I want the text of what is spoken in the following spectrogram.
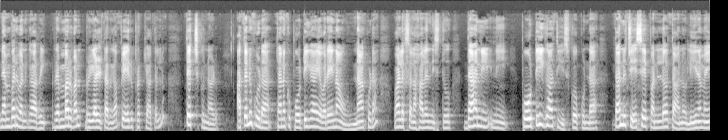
నెంబర్ వన్గా రి నెంబర్ వన్ రియల్టర్గా పేరు ప్రఖ్యాతులు తెచ్చుకున్నాడు. అతను కూడా తనకు పోటీగా ఎవరైనా ఉన్నా కూడా వాళ్ళకి సలహాలను ఇస్తూ దానిని పోటీగా తీసుకోకుండా తను చేసే పనిలో తాను లీనమై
